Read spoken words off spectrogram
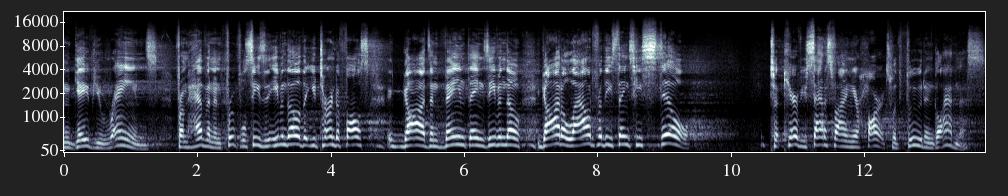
and gave you rains from heaven and fruitful seasons, even though that you turned to false gods and vain things, even though God allowed for these things, he still took care of you, satisfying your hearts with food and gladness.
